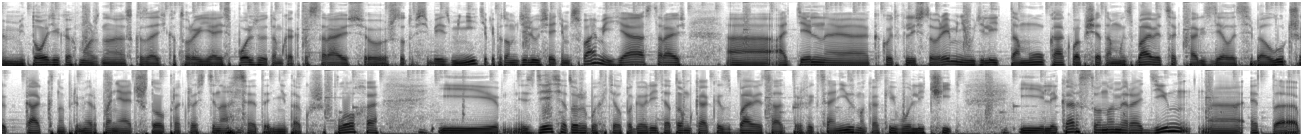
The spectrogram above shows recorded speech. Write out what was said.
методиках, можно сказать, которые я использую, там как-то стараюсь э, что-то в себе изменить, и потом делюсь этим с вами, я стараюсь э, отдельное какое-то количество времени уделить тому, как вообще там избавиться, как сделать себя лучше, как, например, понять, что прокрастинация это не так уж и плохо. И здесь я тоже бы хотел поговорить о том, как избавиться от перфекционизма, как его лечить. И лекарство Лекарство номер один э, это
